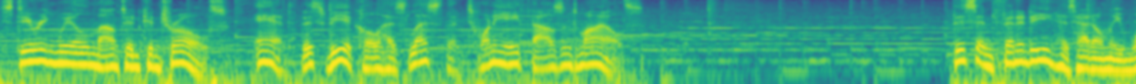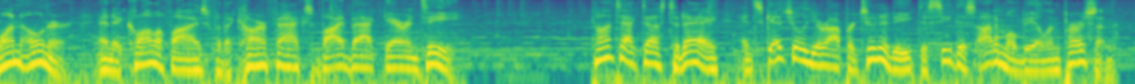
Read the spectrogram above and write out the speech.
steering wheel mounted controls, and this vehicle has less than 28,000 miles. This Infiniti has had only one owner and it qualifies for the Carfax buyback guarantee. Contact us today and schedule your opportunity to see this automobile in person.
